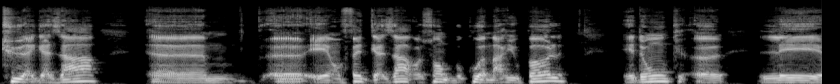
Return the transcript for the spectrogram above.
tuent à Gaza et en fait Gaza ressemble beaucoup à Mariupol et donc les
